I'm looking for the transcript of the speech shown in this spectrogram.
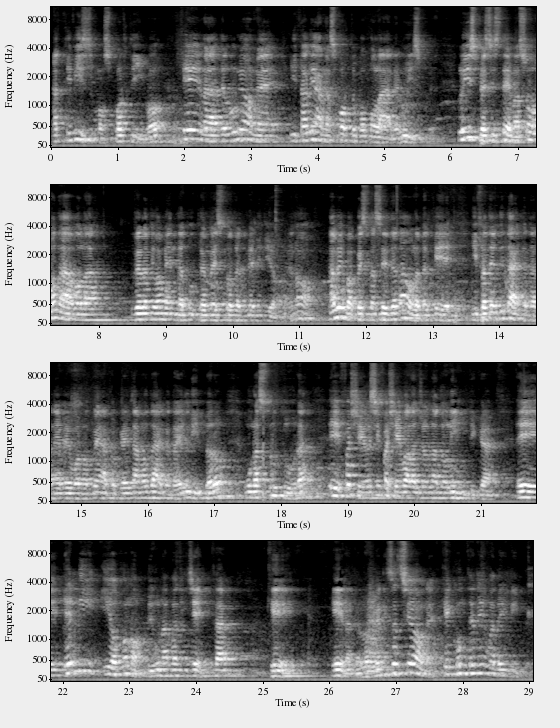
attivismo sportivo che era dell'Unione Italiana Sport Popolare, l'UISP. L'UISP esisteva solo ad Avola relativamente a tutto il resto del meridione. No? Aveva questa sede d'aula perché i fratelli d'Agata ne avevano creato, Gaetano d'Agata e Libero, una struttura e faceva, si faceva la giornata olimpica. E, e lì io conobbi una valigetta che era dell'organizzazione che conteneva dei libri.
